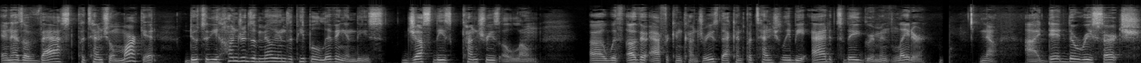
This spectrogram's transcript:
and has a vast potential market due to the hundreds of millions of people living in these just these countries alone, uh, with other African countries that can potentially be added to the agreement later. Now, I did the research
